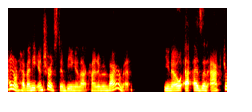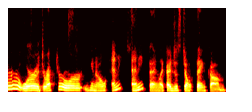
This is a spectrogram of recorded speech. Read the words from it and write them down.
I don't have any interest in being in that kind of environment you know a- as an actor or a director or you know any anything. Like i just don't think um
